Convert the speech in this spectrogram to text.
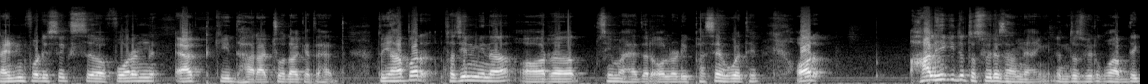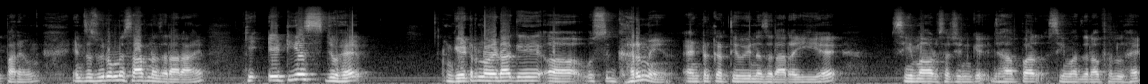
1946 फॉरेन एक्ट की धारा 14 के तहत। तो यहाँ पर सचिन मीना और सीमा हैदर ऑलरेडी फंसे हुए थे। और हाल ही की जो तस्वीरें सामने आएँगी, जिन तस्वीरों को आप देख पा रहे होंगे, इन तस्वीरों में साफ़ नज़र आ रहा है कि एटीएस जो है, ग्रेटर नोएडा के उस घर में एंटर करती हुई नज़र आ रही है। सीमा और सचिन के जहाँ पर सीमा दराफल है।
